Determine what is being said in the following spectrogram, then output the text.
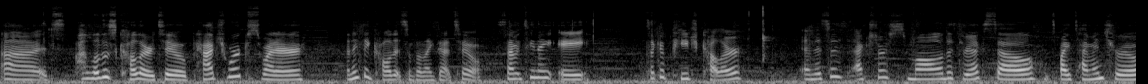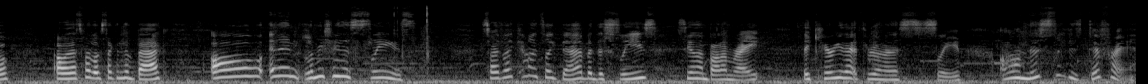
Uh, it's I love this color too. Patchwork sweater. I think they called it something like that too. 1788. It's like a peach color. And this is extra small to 3XL. It's by Time and Tru. Oh, that's what it looks like in the back. Oh, and then let me show you the sleeves. So I like how it's like that, but the sleeves, see on the bottom right, they carry that through on this sleeve. Oh, and this sleeve is different.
